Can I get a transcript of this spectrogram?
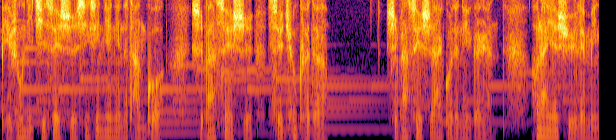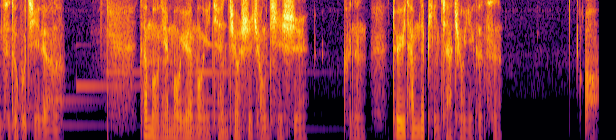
比如，你七岁时心心念念的糖果，十八岁时随处可得，十八岁时爱过的那个人，后来也许连名字都不记得了。当某年某月某一天旧事重提时，可能对于他们的评价就一个字：哦。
